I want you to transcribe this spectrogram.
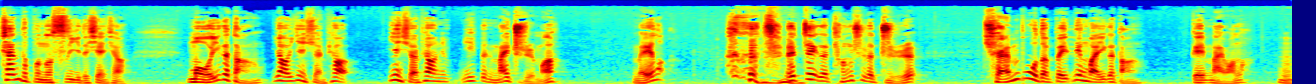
真的不能思议的现象？某一个党要印选票，印选票你你不得买纸吗？没了，这个城市的纸全部的被另外一个党给买完了。嗯，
